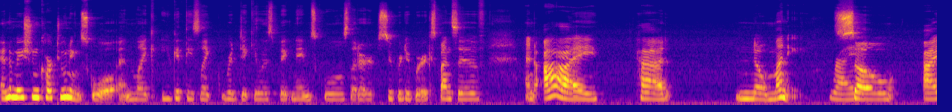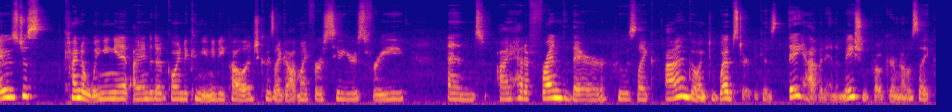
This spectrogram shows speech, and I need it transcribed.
animation cartooning school and like you get these like ridiculous big name schools that are super duper expensive and I had no money. Right. So I was just kind of winging it. I ended up going to community college cuz I got my first 2 years free and I had a friend there who was like, I'm going to Webster because they have an animation program. And I was like,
